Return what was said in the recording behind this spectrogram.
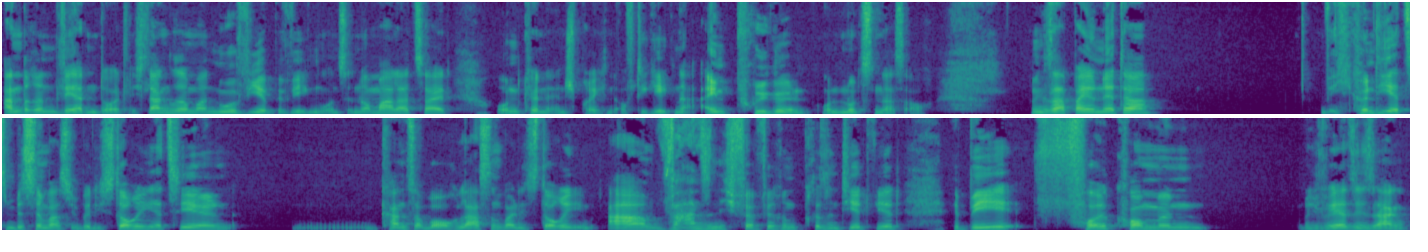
anderen werden deutlich langsamer, nur wir bewegen uns in normaler Zeit und können entsprechend auf die Gegner einprügeln und nutzen das auch. Wie gesagt, Bayonetta, ich könnte jetzt ein bisschen was über die Story erzählen, kann es aber auch lassen, weil die Story A wahnsinnig verwirrend präsentiert wird, B vollkommen ich werde jetzt nicht sagen,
